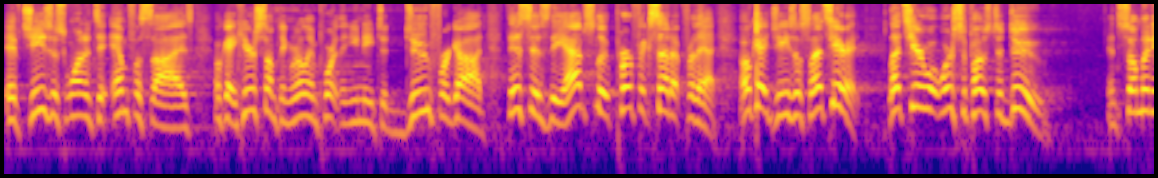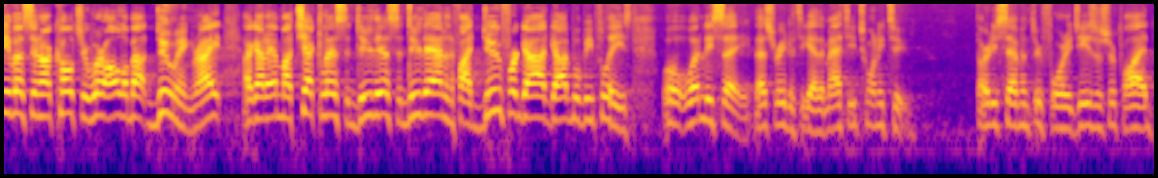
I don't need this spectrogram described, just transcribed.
if Jesus wanted to emphasize okay, here's something really important that you need to do for God. This is the absolute perfect setup for that. Okay, Jesus, let's hear it. Let's hear what we're supposed to do. And so many of us in our culture, we're all about doing, right? I got to have my checklist and do this and do that. And if I do for God, God will be pleased. Well, what did he say? Let's read it together. Matthew 22, 37 through 40. Jesus replied,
